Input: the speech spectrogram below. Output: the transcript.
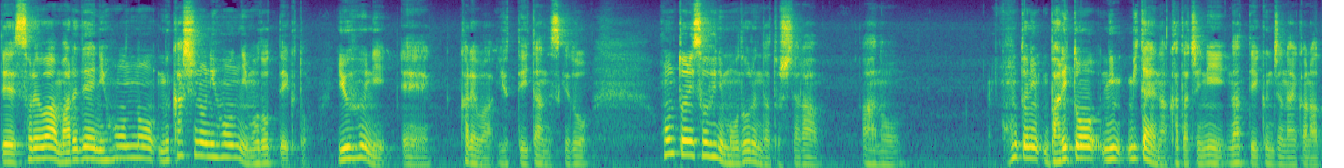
でそれはまるで日本の昔の日本に戻っていくというふうに、えー、彼は言っていたんですけど本当にそういうふうに戻るんだとしたらあの本当にバリ島にみたいな形になっていくんじゃないかなっ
